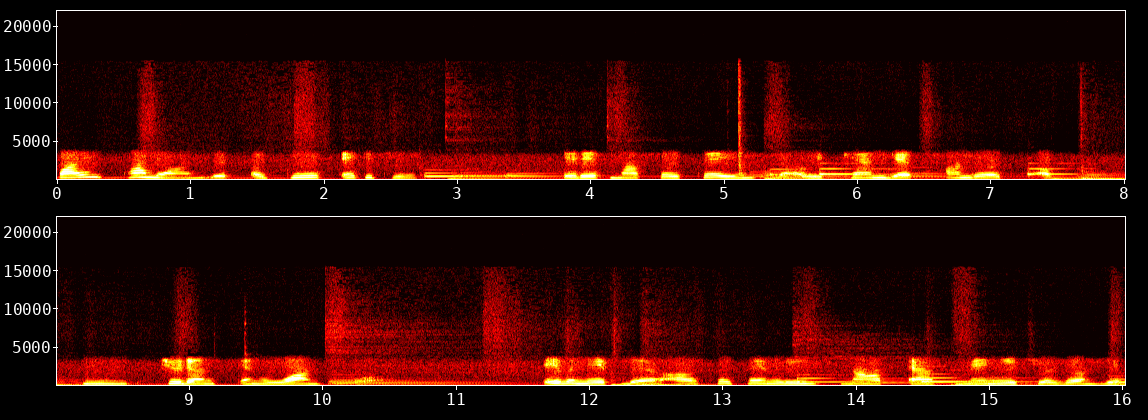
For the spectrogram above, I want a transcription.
find someone with a good attitude, it is not certain that we can get hundreds of mm, students in one school, even if there are certainly not as many children with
